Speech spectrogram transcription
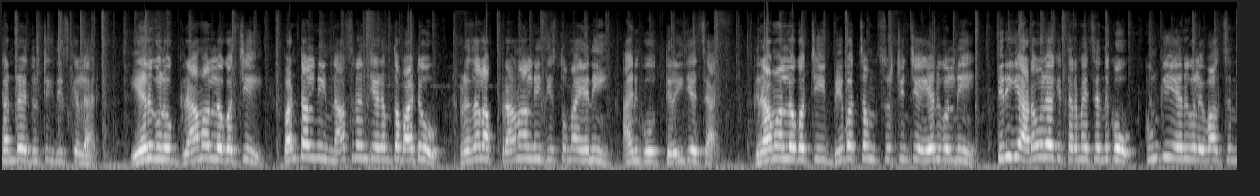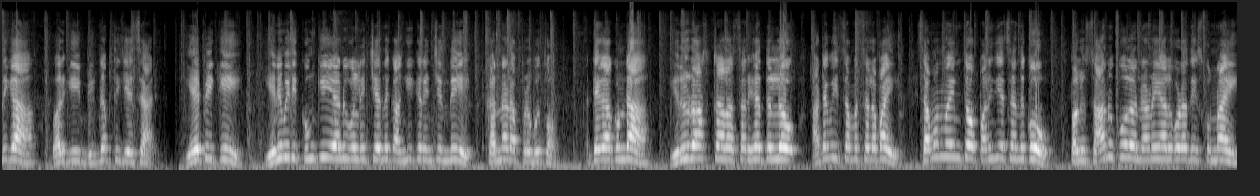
ఖండ్రే దృష్టికి తీసుకెళ్ళారు. ఏనుగులు గ్రామాల్లోకి వచ్చి పంటల్ని నాశనం చేయడంతో పాటు ప్రజల ప్రాణాల్ని తీస్తున్నాయని ఆయనకు తెలియజేశారు. గ్రామాల్లోకి వచ్చి బీభత్సం సృష్టించే ఏనుగుల్ని తిరిగి అడవులోకి తరిమేసేందుకు కుంకి ఏనుగులు ఇవ్వాల్సిందిగా వారికి విజ్ఞప్తి చేశారు. ఏపీకి ఎనిమిది కుంకి ఏనుగులు ఇచ్చేందుకు అంగీకరించింది కన్నడ ప్రభుత్వం అంతేకాకుండా ఇరు రాష్ట్రాల సరిహద్దుల్లో అటవీ సమస్యలపై సమన్వయంతో పనిచేసేందుకు పలు సానుకూల నిర్ణయాలు కూడా తీసుకున్నాయి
